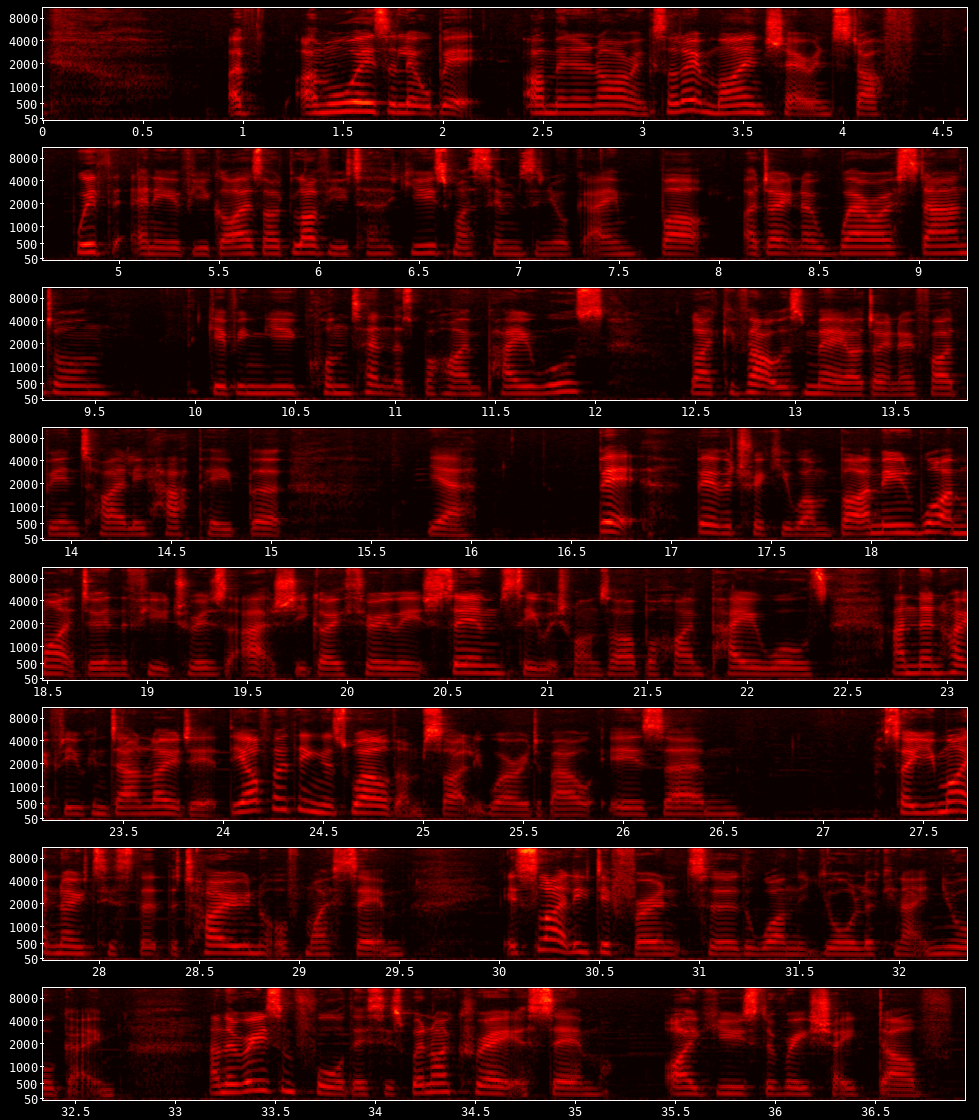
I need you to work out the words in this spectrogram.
I've, I'm always a little bit I'm in an R because I don't mind sharing stuff with any of you guys. I'd love you to use my Sims in your game, but I don't know where I stand on giving you content that's behind paywalls. Like if that was me, I don't know if I'd be entirely happy, but yeah, bit bit of a tricky one but i mean what i might do in the future is actually go through each sim see which ones are behind paywalls and then hopefully you can download it. The other thing as well that i'm slightly worried about is um, so you might notice that the tone of my sim is slightly different to the one that you're looking at in your game. And the reason for this is when i create a sim i use the reshade dove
